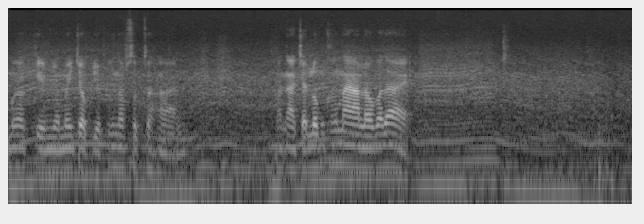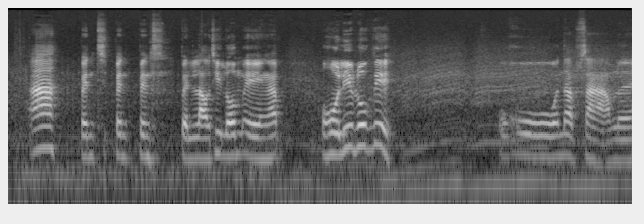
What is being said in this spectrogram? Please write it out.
เมื่อเกมยังไม่จบอย่าเพิ่งนับศพทหาร มันอาจจะล้มข้างหน้าเราก็ได้ อะ เป็น เป็น เป็น เป็นเราที่ล้มเองครับ โอ้โห รีบลุกดิ โอ้โห อันดับสามเลย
